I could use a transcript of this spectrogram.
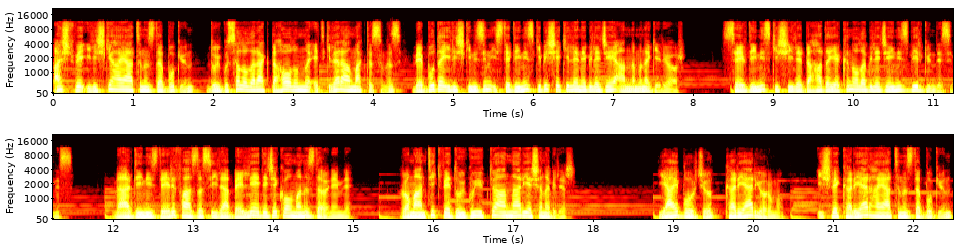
Aşk ve ilişki hayatınızda bugün duygusal olarak daha olumlu etkiler almaktasınız ve bu da ilişkinizin istediğiniz gibi şekillenebileceği anlamına geliyor. Sevdiğiniz kişiyle daha da yakın olabileceğiniz bir gündesiniz verdiğiniz değeri fazlasıyla belli edecek olmanız da önemli. Romantik ve duygu yüklü anlar yaşanabilir. Yay burcu, kariyer yorumu. İş ve kariyer hayatınızda bugün,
